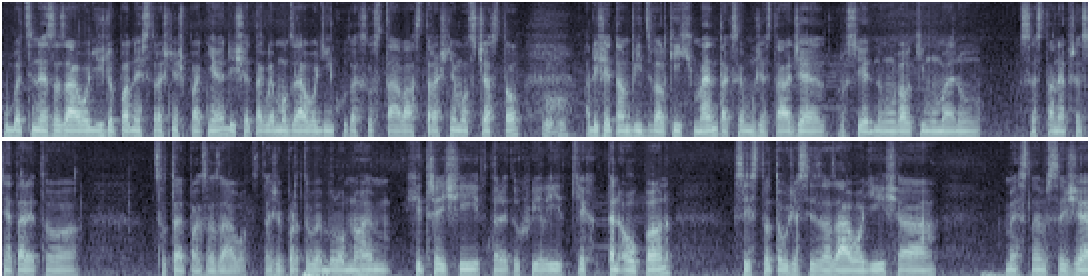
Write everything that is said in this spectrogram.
vůbec si nezazávodíš, dopadneš strašně špatně. Když je takhle moc závodníků, tak se stává strašně moc často. Uh-huh. A když je tam víc velkých men, tak se může stát, že prostě jednomu velkému jménu se stane přesně tady to, a co to je pak za závod. Takže pro tebe bylo mnohem chytřejší v tady tu chvíli těch, ten Open s jistotou, že si zazávodíš a myslím si, že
